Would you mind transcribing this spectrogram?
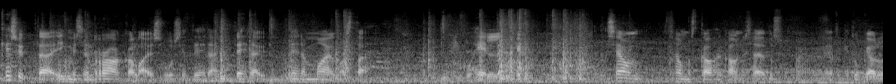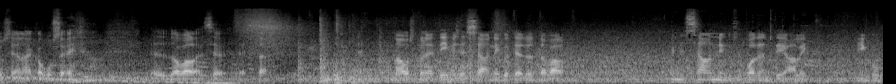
kesyttää ihmisen raakalaisuus ja tehdä, tehdä, tehdä maailmasta niinku hellempi. Se on, se on musta kauhean kaunis ajatus. Mä jotenkin tukeudun siihen aika usein se, että, että mä uskon, että ihmisessä on niin kuin tietyllä tavalla ihmisessä on niin kuin se potentiaali niin kuin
